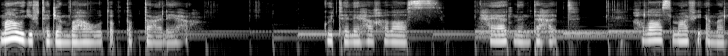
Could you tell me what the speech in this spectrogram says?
ما وقفت جنبها وطبطبت عليها. قلت لها خلاص حياتنا انتهت. خلاص ما في أمل.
